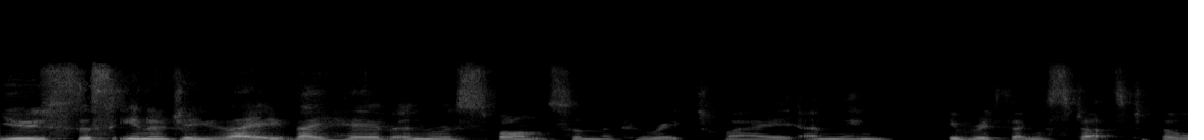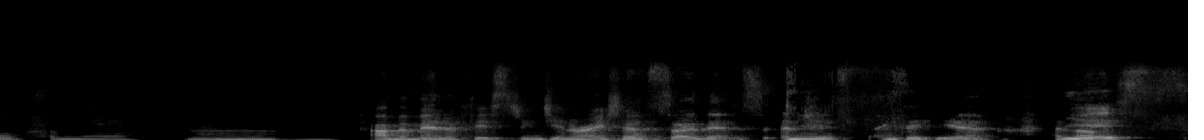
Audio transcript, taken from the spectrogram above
use this energy they, they have in response in the correct way, and then everything starts to build from there. Mm. I'm a manifesting generator, so that's interesting yes. to hear. Yes.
